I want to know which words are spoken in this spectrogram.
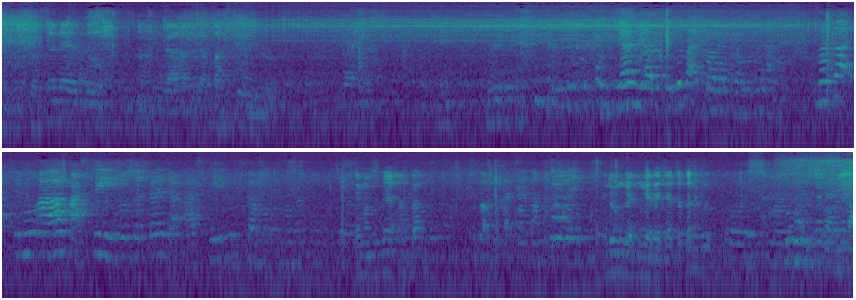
ilmu sosial ya itu eh, nggak nggak pasti gitu. ujian jawab itu tak jawab dong. Masa ilmu alam pasti, ilmu sosial tidak pasti itu sudah mau ke mana Ya maksudnya apa? Coba buka catatan lain. Aduh nggak nggak ada catatan bu. Terus mantap.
